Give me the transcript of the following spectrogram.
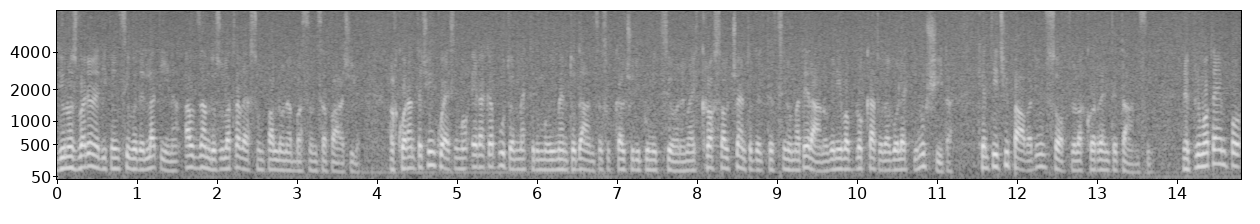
di uno svarione difensivo del Latina, alzando sulla traversa un pallone abbastanza facile. Al 45esimo era Caputo a mettere in movimento Danza su calcio di punizione, ma il cross al centro del terzino materano veniva bloccato da Goletti in uscita, che anticipava di un soffio la corrente Tanzi. Nel primo tempo,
